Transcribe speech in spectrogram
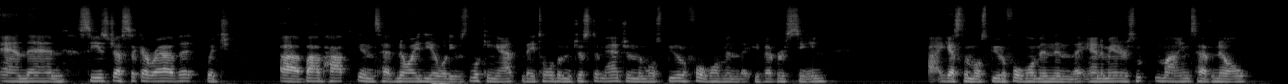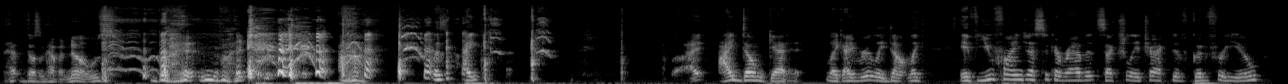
and then sees Jessica Rabbit, which uh, Bob Hopkins had no idea what he was looking at. They told him just imagine the most beautiful woman that you've ever seen. I guess the most beautiful woman in the animators' minds have no ha- doesn't have a nose, but but uh, I I I don't get it. Like I really don't. Like if you find Jessica Rabbit sexually attractive, good for you.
